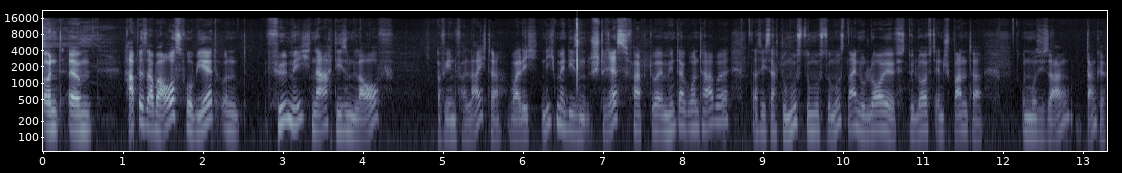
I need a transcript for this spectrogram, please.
Und ähm, Habe es aber ausprobiert und fühle mich nach diesem Lauf auf jeden Fall leichter, weil ich nicht mehr diesen Stressfaktor im Hintergrund habe, dass ich sage, du musst, du musst, du musst. Nein, du läufst, du läufst entspannter. Und muss ich sagen, danke.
